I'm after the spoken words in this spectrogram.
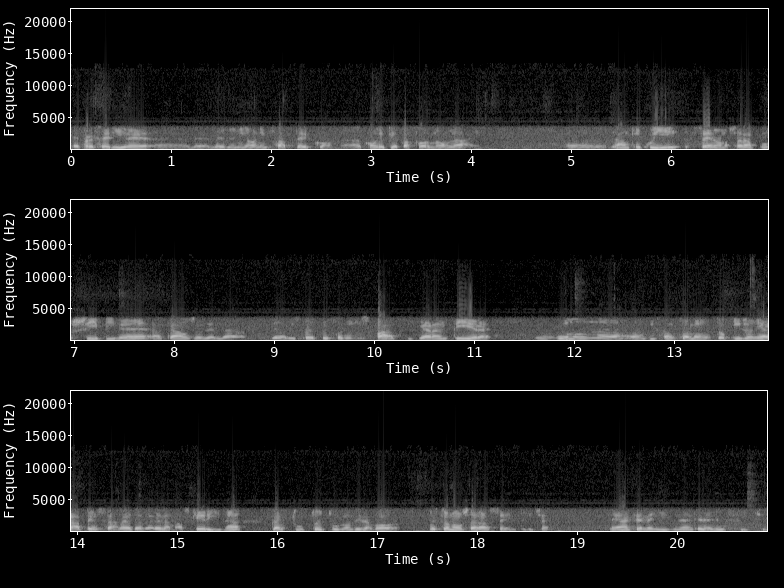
e preferire eh, le, le, riunioni fatte con, con le piattaforme online. Eh, anche qui se non sarà possibile a causa della, della ristrettezza degli spazi garantire un buon uh, distanziamento bisognerà pensare ad avere la mascherina per tutto il turno di lavoro. Questo non sarà semplice, neanche negli, neanche negli uffici.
